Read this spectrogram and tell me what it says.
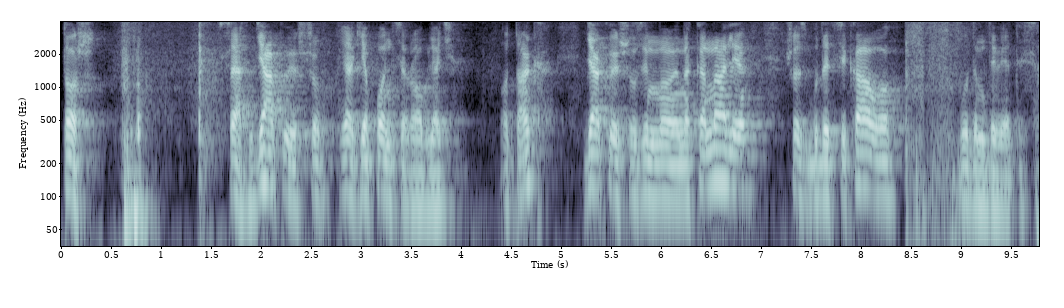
Тож, все, дякую, що як японці роблять. Отак. Дякую, що зі мною на каналі. Щось буде цікаво. Будемо дивитися.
